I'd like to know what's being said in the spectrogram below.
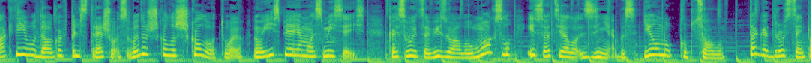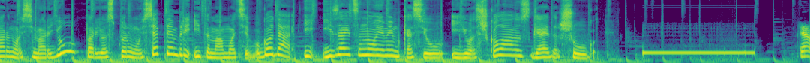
aktīvu Daugavpils trešos vidusskolas skolotoju no iespējamos misijas, kas veica vizuālo mākslu un sociālo ziņības Ilmu Kupcovu. Tagad drusceņi parunāsim ar jū par jos 1. septembrī itamā mocību godā un izaicinājumiem, kas jū i jos skolānus gaida šūgut. Jā.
